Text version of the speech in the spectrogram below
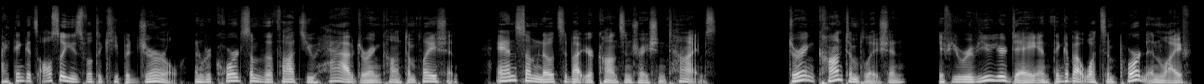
I think it's also useful to keep a journal and record some of the thoughts you have during contemplation and some notes about your concentration times. During contemplation, if you review your day and think about what's important in life,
